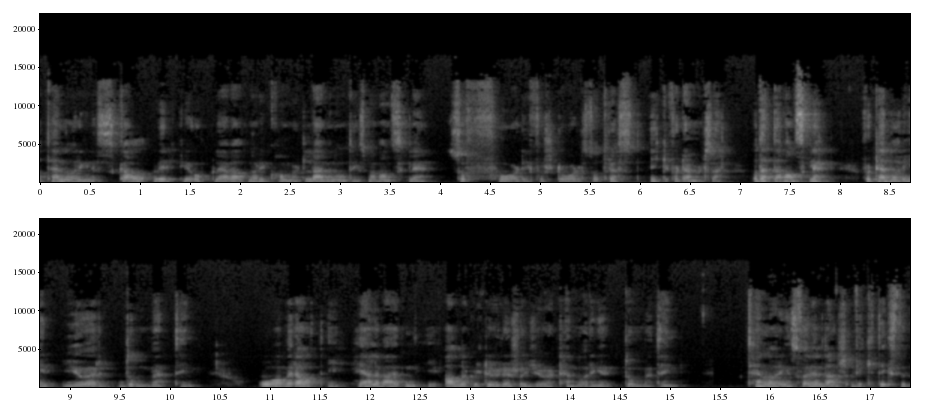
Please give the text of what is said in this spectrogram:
at tenåringene skal virkelig oppleve at når de kommer til deg med noe som er vanskelig, så får de forståelse og trøst, ikke fordømmelse. Og dette er vanskelig, for tenåringer gjør dumme ting. Overalt i hele verden, i alle kulturer, så gjør tenåringer dumme ting. Tenåringsforeldrenes viktigste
